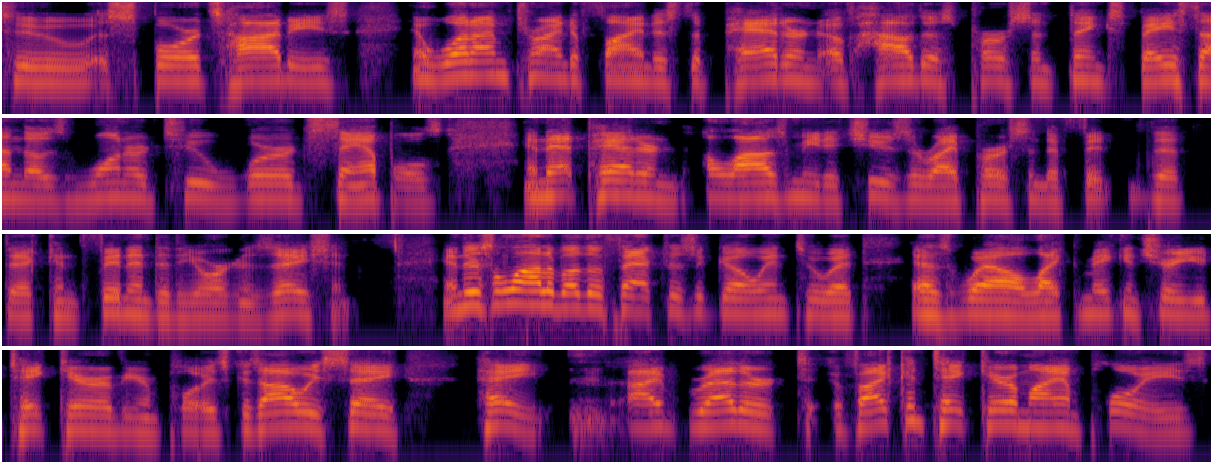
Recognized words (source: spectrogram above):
to sports, hobbies. And what I'm trying to find is the pattern of how this person thinks based on those one or two word samples. And that pattern allows me to choose the right person that fit that, that can fit into the organization. And there's a lot of other factors that go into it as well, like making sure you take care of your employees. Because I always say, hey, I'd rather, t- if I can take care of my employees,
